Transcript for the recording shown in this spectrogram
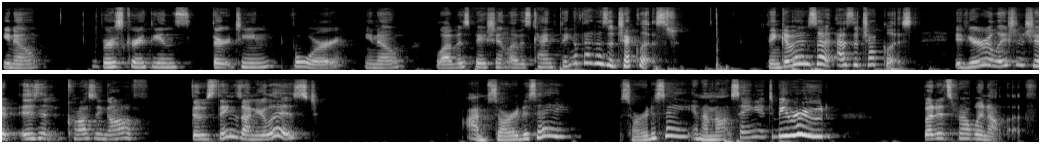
you know, first Corinthians 13, 4, you know, love is patient, love is kind. Think of that as a checklist. Think of it as a, as a checklist. If your relationship isn't crossing off those things on your list, I'm sorry to say, sorry to say, and I'm not saying it to be rude, but it's probably not love.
